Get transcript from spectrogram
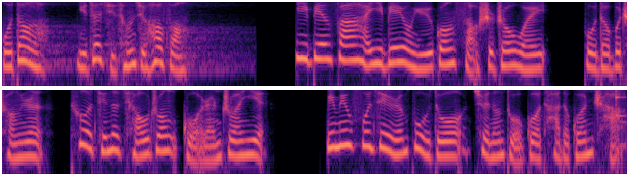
我到了，你在几层几号房？”一边发还一边用余光扫视周围。不得不承认，特勤的乔装果然专业。明明附近人不多，却能躲过他的观察。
